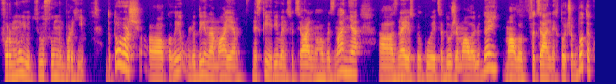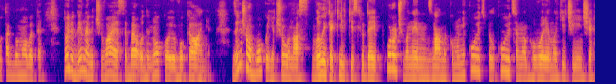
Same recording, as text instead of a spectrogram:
формують цю суму боргів. До того ж, коли людина має низький рівень соціального визнання, з нею спілкується дуже мало людей, мало соціальних точок дотику, так би мовити, то людина відчуває себе одинокою в океані. З іншого боку, якщо у нас велика кількість людей поруч, вони з нами комунікують, спілкуються, ми обговорюємо ті чи інші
